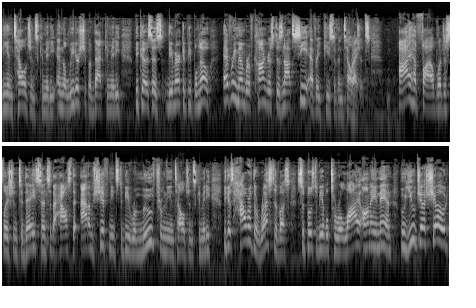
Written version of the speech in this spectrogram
the Intelligence Committee and the leadership of that committee because, as the American people know, every member of Congress does not see every piece of intelligence. Right. I have filed legislation today sent to the House that Adam Schiff needs to be removed from the Intelligence Committee because how are the rest of us supposed to be able to rely on a man who you just showed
